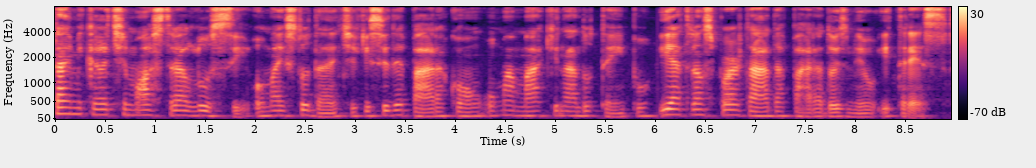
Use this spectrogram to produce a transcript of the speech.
Time Cut mostra Lucy, uma estudante que se depara com uma máquina do tempo e é transportada para 2003.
